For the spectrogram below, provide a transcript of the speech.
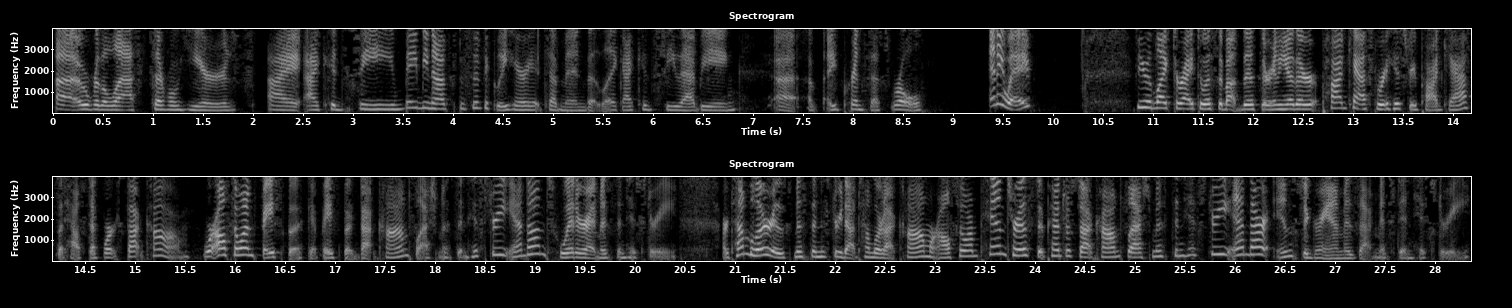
Uh, over the last several years, I, I could see, maybe not specifically Harriet Tubman, but like I could see that being, uh, a, a princess role. Anyway, if you would like to write to us about this or any other podcast, we're at History Podcast at HowStuffWorks.com. We're also on Facebook at Facebook.com slash History and on Twitter at History. Our Tumblr is MissedInHistory.tumblr.com. We're also on Pinterest at Pinterest.com slash History and our Instagram is at History.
